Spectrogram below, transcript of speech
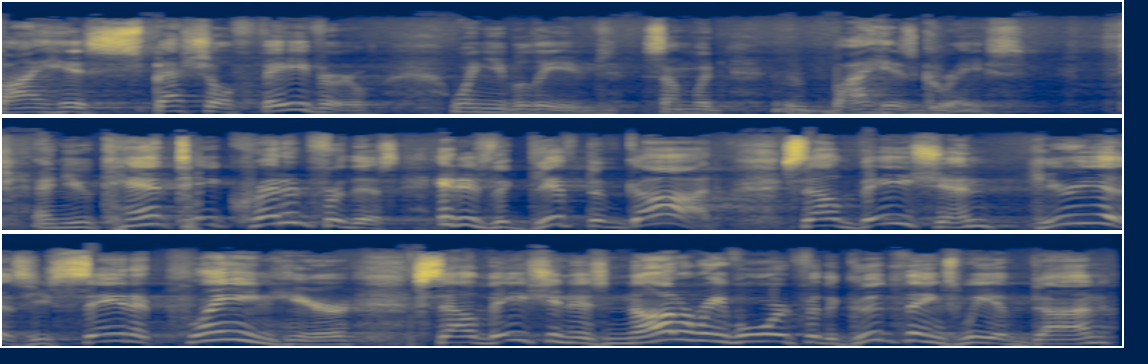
by his special favor when you believed. Some would, by his grace. And you can't take credit for this. It is the gift of God. Salvation, here he is, he's saying it plain here. Salvation is not a reward for the good things we have done,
